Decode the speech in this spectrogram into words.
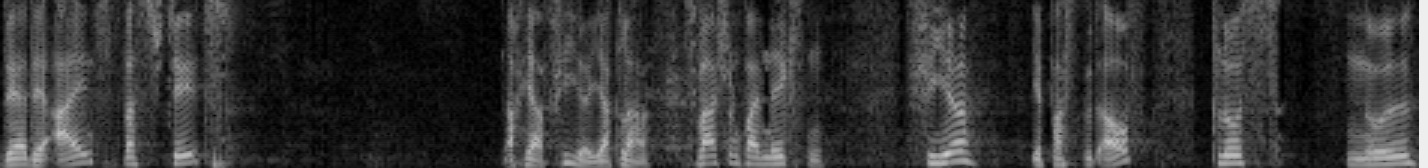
Der, der eins, was steht? Ach ja, vier, ja klar. Ich war schon beim nächsten. Vier, ihr passt gut auf plus 0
